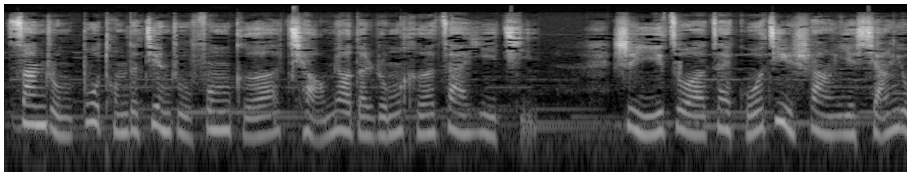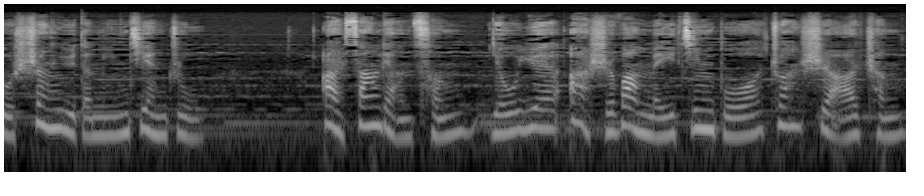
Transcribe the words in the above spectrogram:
三种不同的建筑风格巧妙地融合在一起，是一座在国际上也享有盛誉的名建筑。二三两层，由约二十万枚金箔装饰而成，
